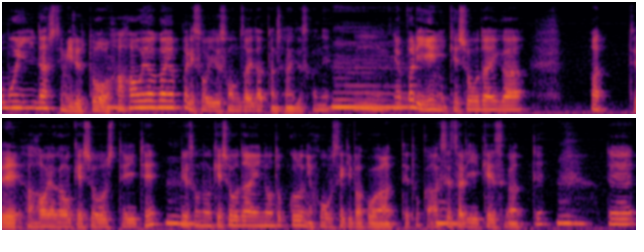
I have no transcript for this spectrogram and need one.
思い出してみると、うん。母親がやっぱりそういう存在だったんじゃないですかね。う、ん。やっぱり家に化粧台があって母親がお化粧をしていて、うん。でその化粧台のところに宝石箱があってとかうん。アクセサリーケースがあって、うん。で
